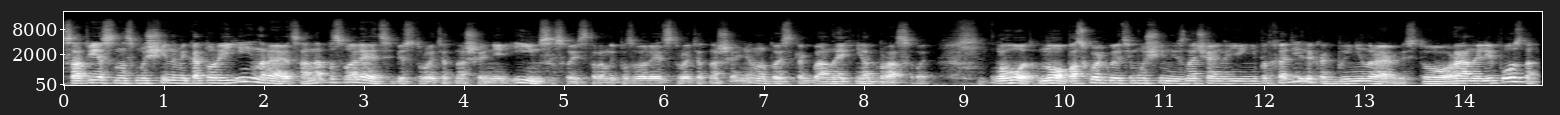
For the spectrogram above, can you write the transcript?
Соответственно, с мужчинами, которые ей нравятся, она позволяет себе строить отношения, и им со своей стороны позволяет строить отношения, ну, то есть, как бы она их не отбрасывает. Вот. Но поскольку эти мужчины изначально ей не подходили, как бы и не нравились, то рано или поздно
